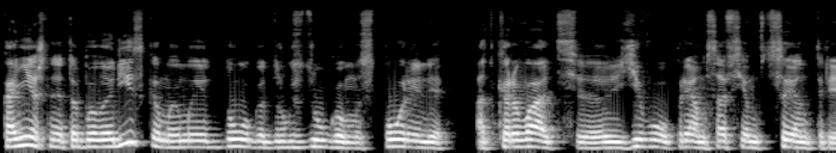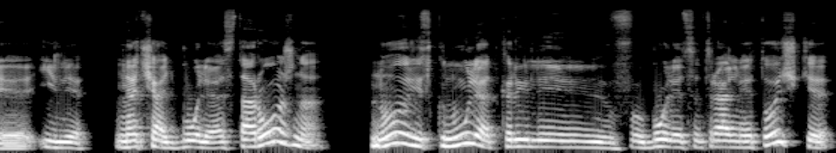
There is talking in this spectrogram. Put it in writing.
Конечно, это было риском, и мы долго друг с другом спорили, открывать э, его прям совсем в центре или начать более осторожно, но рискнули, открыли в более центральные точки,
